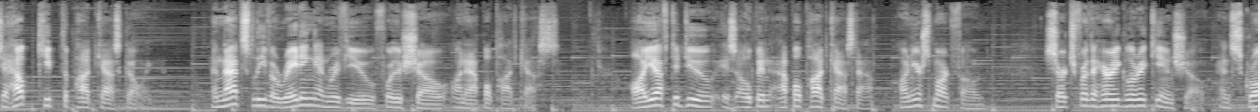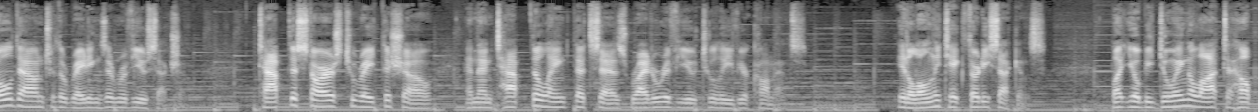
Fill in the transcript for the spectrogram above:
to help keep the podcast going. And that's leave a rating and review for the show on Apple Podcasts. All you have to do is open Apple Podcast app on your smartphone, search for The Harry Glorikian Show, and scroll down to the ratings and review section. Tap the stars to rate the show, and then tap the link that says Write a Review to leave your comments. It'll only take 30 seconds but you'll be doing a lot to help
